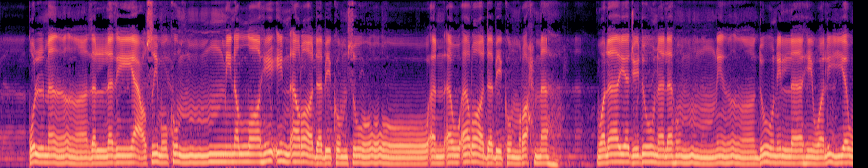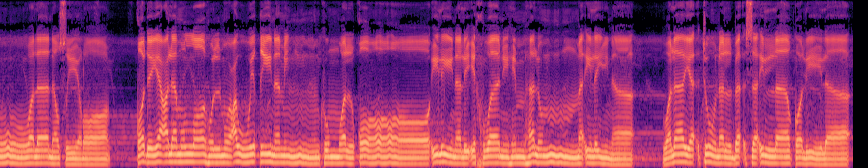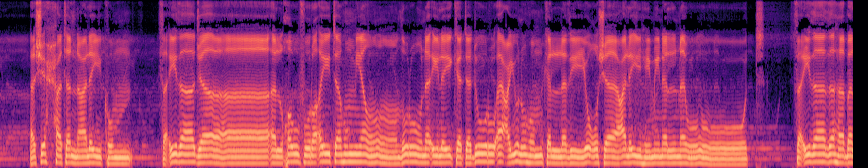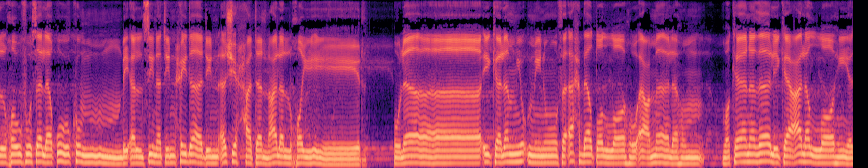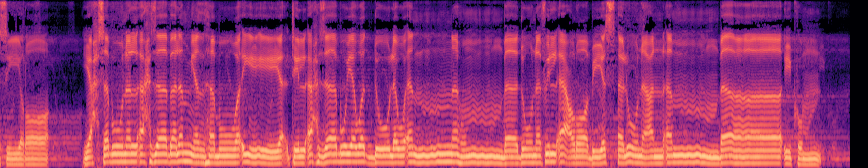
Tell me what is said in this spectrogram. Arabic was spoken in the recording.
قل من ذا الذي يعصمكم من الله إن أراد بكم سوءا أو أراد بكم رحمة ولا يجدون لهم من دون الله وليا ولا نصيرا. قد يعلم الله المعوقين منكم والقائلين لإخوانهم هلم إلينا. ولا يأتون البأس إلا قليلا أشحة عليكم فإذا جاء الخوف رأيتهم ينظرون إليك تدور أعينهم كالذي يغشى عليه من الموت فإذا ذهب الخوف سلقوكم بألسنة حداد أشحة على الخير أولئك لم يؤمنوا فأحبط الله أعمالهم وكان ذلك على الله يسيرا. يحسبون الأحزاب لم يذهبوا وإن يأتي الأحزاب يودوا لو أنهم بادون في الأعراب يسألون عن أنبائكم.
